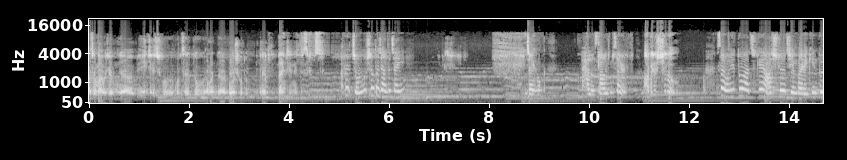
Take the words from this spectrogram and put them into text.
আচ্ছা মা ওই যে এই জিজ্ঞেস করছে তো আমার বয়স কত? মানে নাইনটিন এইটি সিক্স আপনার জন্মসাল তো জানতে চাইনি? যাই হোক। হ্যালো সালাম আলাইকুম স্যার আগে এসেছিল? স্যার উনি তো আজকে আসলো চেম্বারে কিন্তু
